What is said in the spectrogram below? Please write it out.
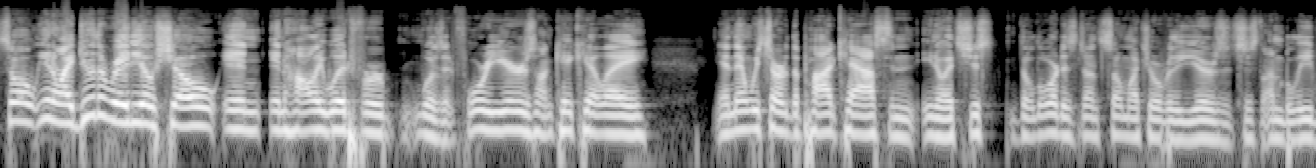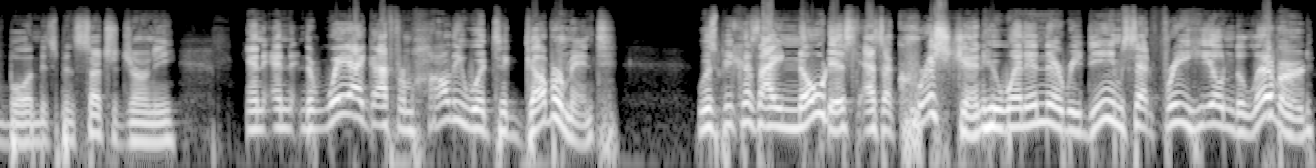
So, you know, I do the radio show in in Hollywood for was it 4 years on KKLA and then we started the podcast and you know, it's just the Lord has done so much over the years. It's just unbelievable and it's been such a journey. And and the way I got from Hollywood to government was because I noticed as a Christian who went in there redeemed, set free, healed and delivered,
